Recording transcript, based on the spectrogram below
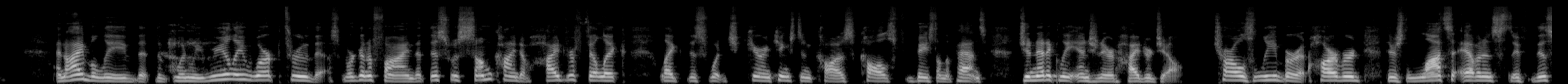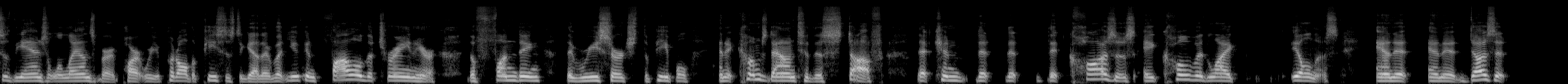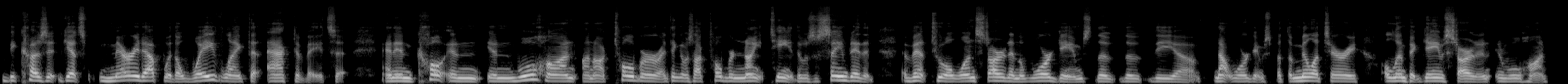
And I believe that the, when we really work through this, we're going to find that this was some kind of hydrophilic, like this, what Karen Kingston calls, calls based on the patents, genetically engineered hydrogel. Charles Lieber at Harvard. There's lots of evidence. If this is the Angela Lansbury part where you put all the pieces together, but you can follow the train here, the funding, the research, the people, and it comes down to this stuff that can that that that causes a COVID-like illness and it and it does it because it gets married up with a wavelength that activates it. And in in in Wuhan on October, I think it was October 19th. It was the same day that Event 201 started and the War Games, the the the uh, not War Games, but the military Olympic Games started in, in Wuhan.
